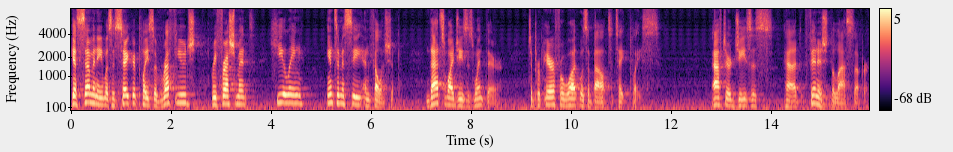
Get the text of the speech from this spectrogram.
Gethsemane was a sacred place of refuge, refreshment, healing, intimacy, and fellowship. That's why Jesus went there, to prepare for what was about to take place. After Jesus had finished the Last Supper,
